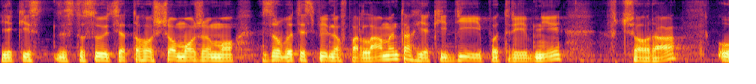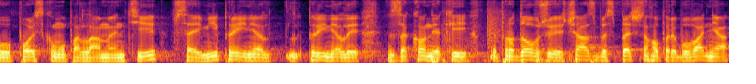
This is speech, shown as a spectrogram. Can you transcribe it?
які стосуються того, що можемо зробити спільно в парламентах, які дії потрібні. Вчора у польському парламенті в Сеймі прийняли, прийняли закон, який продовжує час безпечного перебування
